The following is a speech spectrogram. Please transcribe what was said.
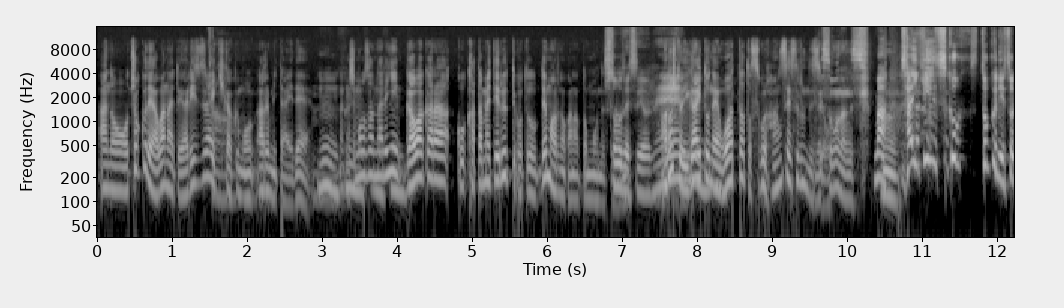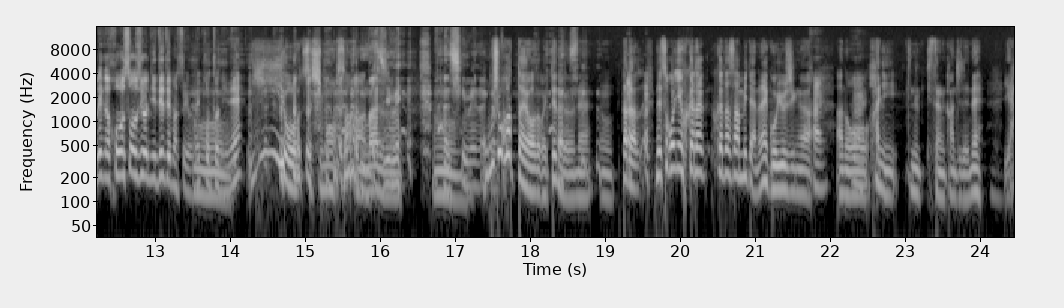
あの直で会わないとやりづらい企画もあるみたいで、うんなんか島野さんなりに側からこう固めてるってことでもあるのかなと思うんですけど、そうですよね。あの人意外とね終わった後すごい反省するんですよ。そうなんですよ。まあ、うん。最近すごく特にそれが放送上に出てますよね、うん。ことにね。いいよ島尾さん。真面目。うん。真面目な面白かったよとか言ってんだけどね、うん、ただでそこに深田深田さんみたいなねご友人が、はい。あの、はい。歯に手抜きたいな感じでね。いや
